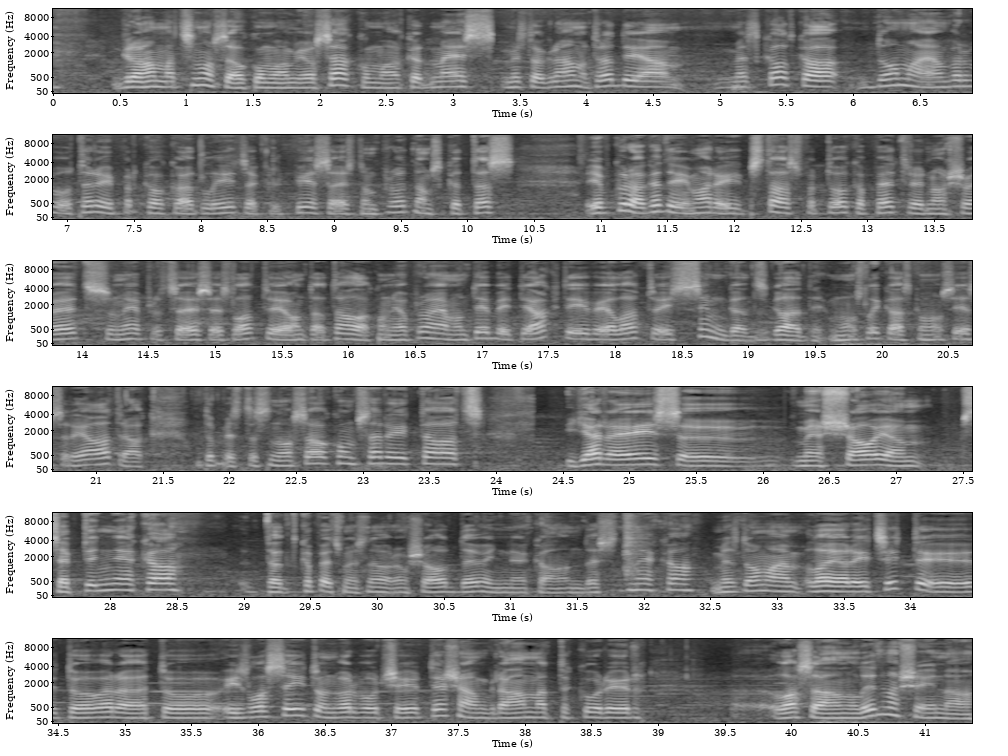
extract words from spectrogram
grāmatas nosaukumam, jo sākumā, kad mēs, mēs to grāmatu radījām, mēs kaut kā domājām varbūt arī par kaut kādu līdzekļu piesaistu. Protams, ka tas ir Jebkurā gadījumā arī stāsts par to, ka Petra ir no Šveices un iepriecējusies Latvijā un tā tālāk. Un joprojām, un tie bija tie aktīvie Latvijas simtgadus gadi. Mums likās, ka mums ies arī ātrāk. Un tāpēc tas nosaukums arī tāds, ja reiz uh, mēs šaujam septiņniekā, Tad kāpēc mēs nevaram šaut deviņniekā un desmitniekā? Mēs domājam, lai arī citi to varētu izlasīt, un varbūt šī ir tiešām grāmata, kur ir ielikās lasām lidmašīnā,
